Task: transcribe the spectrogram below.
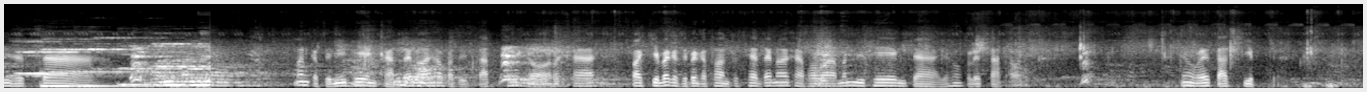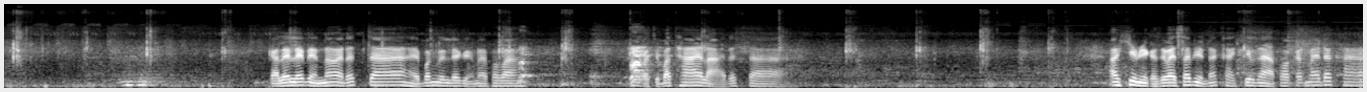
นี่นะจ้ามันก็สิมีเพลงขันได้น้อยเท่ากับสิตัดเพลงออกนะคะพอคิดว่าก็สิเป็นกระท่อนแทนได้น้อยค่ะ เพราะว่ามันมีเพลงจ้าแล้วผมก็เลยตัดออกแล้วผมก็เลยตัดคลิปการเล็กๆน้อยนะจ้าให้บ้างเล็กๆน้อยๆเพราะว่า เราก็จะบัทายหลายนะจ้าเอาคลิปนี้ก็จะไว้สักนิดนะคะคลิปหน้าพอกันไหมนะค่ะ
